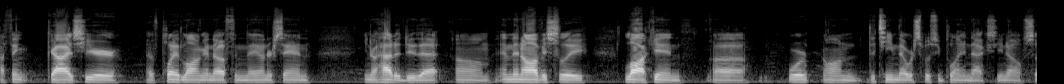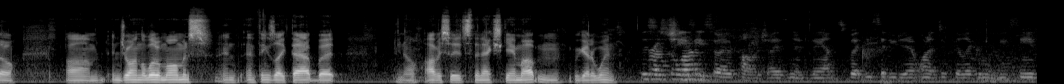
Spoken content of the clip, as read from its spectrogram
I think guys here have played long enough and they understand, you know, how to do that. Um, and then obviously lock in. Uh, we're on the team that we're supposed to be playing next. You know, so um, enjoying the little moments and, and things like that. But you know, obviously it's the next game up and we got to win. This is cheesy, so I apologize in advance, but you said you didn't want it to feel like a movie scene.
